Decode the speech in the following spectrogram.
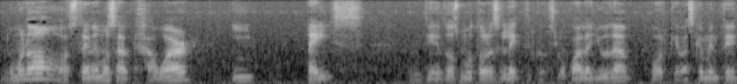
Número 2, tenemos a Jaguar y Pace. Tiene dos motores eléctricos, lo cual ayuda porque básicamente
